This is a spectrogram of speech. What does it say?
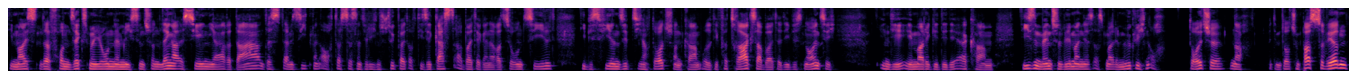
die meisten davon, 6 Millionen nämlich, sind schon länger als zehn Jahre da. Und das, damit sieht man auch, dass das natürlich ein Stück weit auf diese Gastarbeitergeneration zielt, die bis 74 nach Deutschland kam, oder die Vertragsarbeiter, die bis 90 in die ehemalige DDR kamen. Diesen Menschen will man jetzt erstmal ermöglichen, auch Deutsche nach, mit dem deutschen Pass zu werden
